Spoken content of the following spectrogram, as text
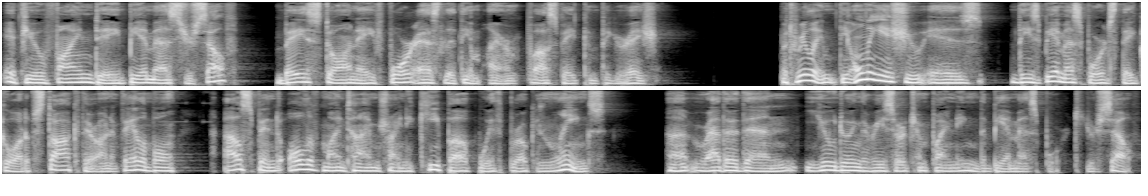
if you find a BMS yourself based on a 4S lithium iron phosphate configuration. But really, the only issue is these BMS boards, they go out of stock, they're unavailable. I'll spend all of my time trying to keep up with broken links uh, rather than you doing the research and finding the BMS board yourself.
